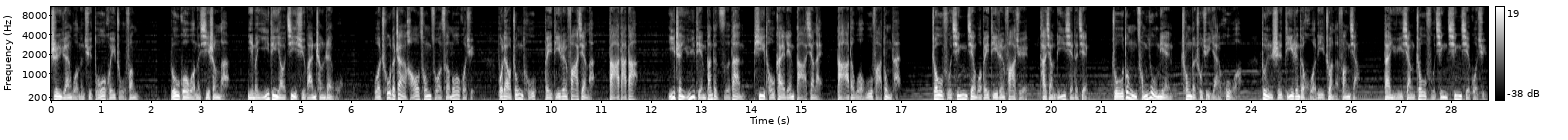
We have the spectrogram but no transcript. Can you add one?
支援我们去夺回主峰。如果我们牺牲了，你们一定要继续完成任务。”我出了战壕，从左侧摸过去，不料中途被敌人发现了，哒哒哒。一阵雨点般的子弹劈头盖脸打下来，打得我无法动弹。周福清见我被敌人发觉，他像离弦的箭，主动从右面冲了出去掩护我。顿时敌人的火力转了方向，弹雨向周福清倾泻过去。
